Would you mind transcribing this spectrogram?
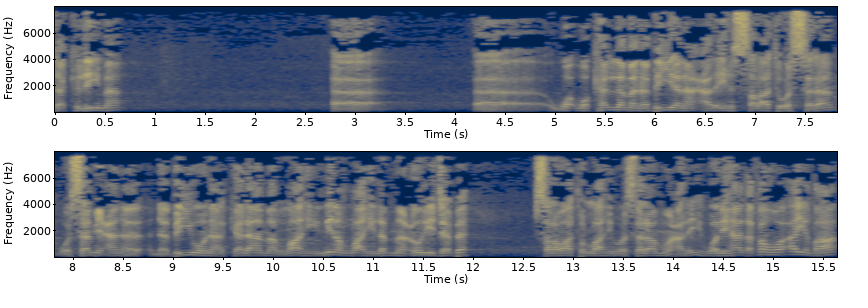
تكليما آه، وكلم نبينا عليه الصلاة والسلام وسمع نبينا كلام الله من الله لما عرج به صلوات الله وسلامه عليه. ولهذا فهو أيضا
